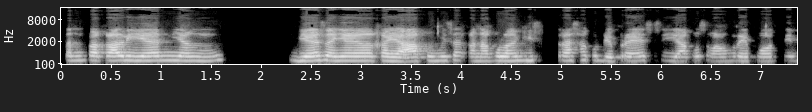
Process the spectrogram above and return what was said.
Tanpa kalian yang biasanya kayak aku, misalkan aku lagi stres, aku depresi, aku selalu ngerepotin.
